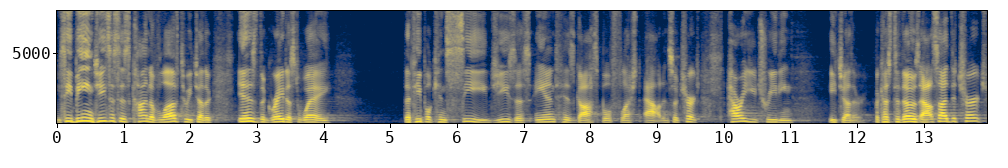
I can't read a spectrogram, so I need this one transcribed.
You see, being Jesus' kind of love to each other is the greatest way that people can see Jesus and his gospel fleshed out. And so, church, how are you treating each other? Because to those outside the church,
